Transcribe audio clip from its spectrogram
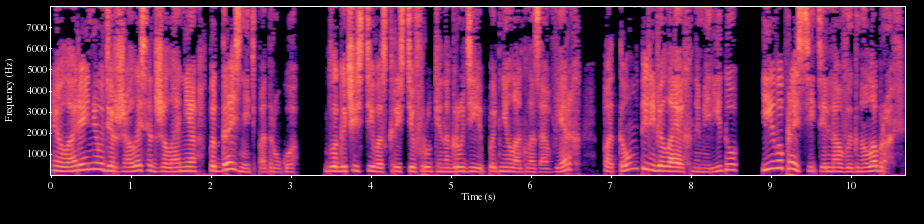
Элария не удержалась от желания поддразнить подругу. Благочестиво скрестив руки на груди, подняла глаза вверх, потом перевела их на Мериду и вопросительно выгнула бровь.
